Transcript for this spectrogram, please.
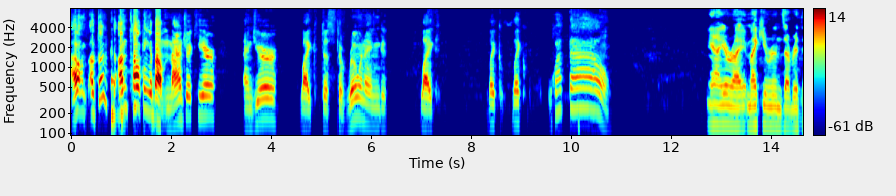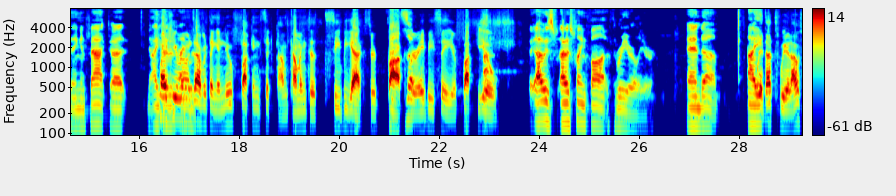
I, I'm I'm, done- I'm talking about magic here, and you're like just ruining, like, like like what the hell? Yeah, you're right. Mikey ruins everything. In fact, uh, I, Mikey I, I ruins everything. A new fucking sitcom coming to CBX or Fox So- or ABC or fuck you. I was, I was playing Fallout Three earlier, and uh, I Wait, that's weird. I was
